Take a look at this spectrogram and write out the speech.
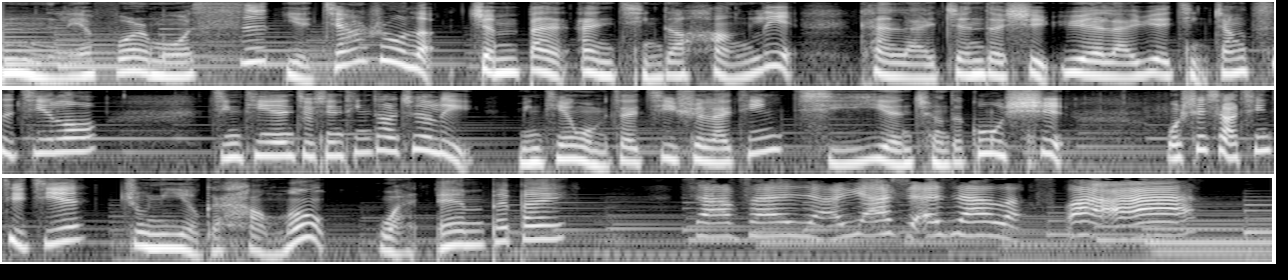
嗯，连福尔摩斯也加入了侦办案情的行列，看来真的是越来越紧张刺激喽。今天就先听到这里，明天我们再继续来听奇岩城的故事。我是小青姐姐，祝你有个好梦，晚安，拜拜。小朋友要睡觉了，晚安。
